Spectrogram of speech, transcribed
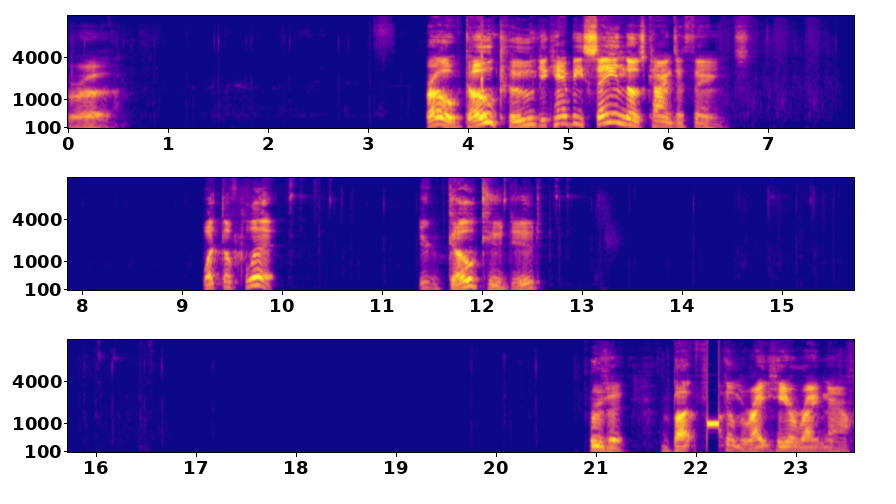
Bruh. Bro, Goku, you can't be saying those kinds of things. What the flip? You're Goku, dude. Prove it. But fuck him right here, right now.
